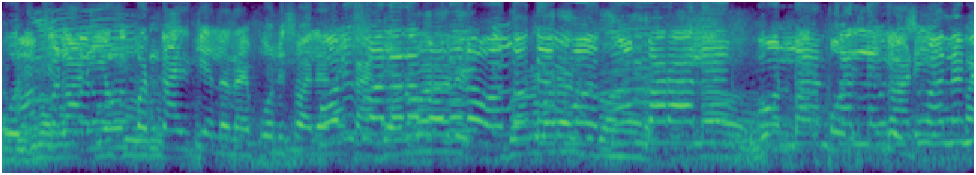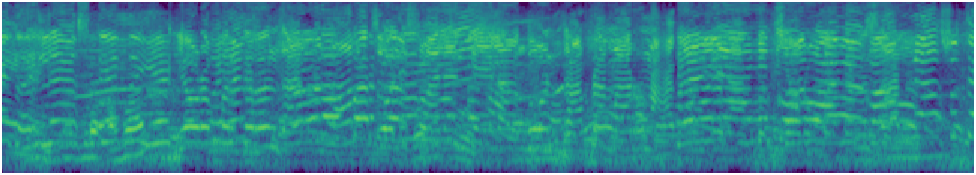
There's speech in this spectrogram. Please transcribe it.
पोलीसची गाडी येऊन पण काही केलं नाही. पोलीसवाल्याने एवढं प्रकरण झालं दोन मारून हात ते आम्ही करू, आम्ही करू, असू दे.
